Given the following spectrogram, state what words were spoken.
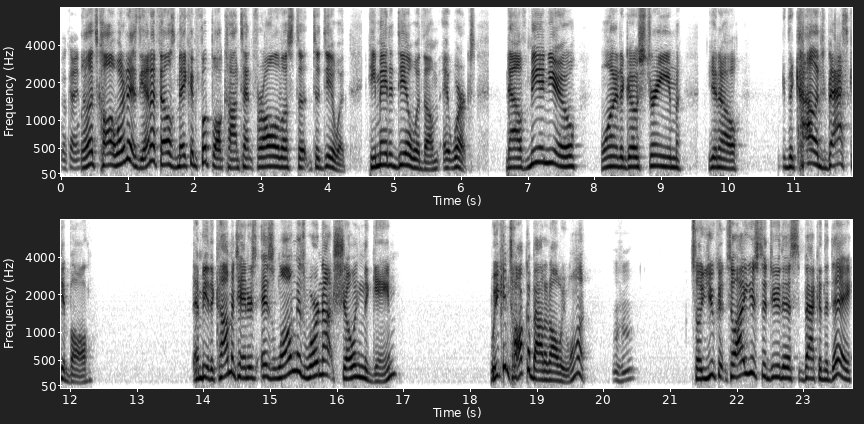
Okay. Well, let's call it what it is. The NFL's making football content for all of us to, to deal with. He made a deal with them. It works. Now, if me and you wanted to go stream, you know, the college basketball and be the commentators, as long as we're not showing the game, we can talk about it all we want. hmm So you could so I used to do this back in the day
